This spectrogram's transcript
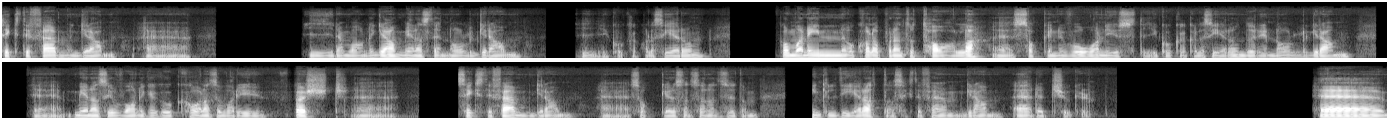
65 gram i den vanliga medan det är 0 gram i Coca-Cola Zeron. Går man in och kollar på den totala eh, sockernivån just i Coca-Cola Zeron då är det 0 gram. Eh, medan i vanliga Coca-Cola så var det ju först eh, 65 gram eh, socker sen så har den dessutom inkluderat då, 65 gram added sugar. Eh,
